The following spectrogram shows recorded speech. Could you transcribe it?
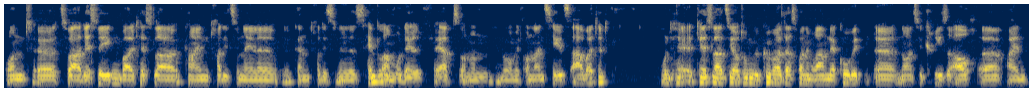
Und äh, zwar deswegen, weil Tesla kein, traditionelle, kein traditionelles Händlermodell fährt, sondern nur mit Online-Sales arbeitet. Und Tesla hat sich auch darum gekümmert, dass man im Rahmen der Covid-19-Krise auch äh, ein,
